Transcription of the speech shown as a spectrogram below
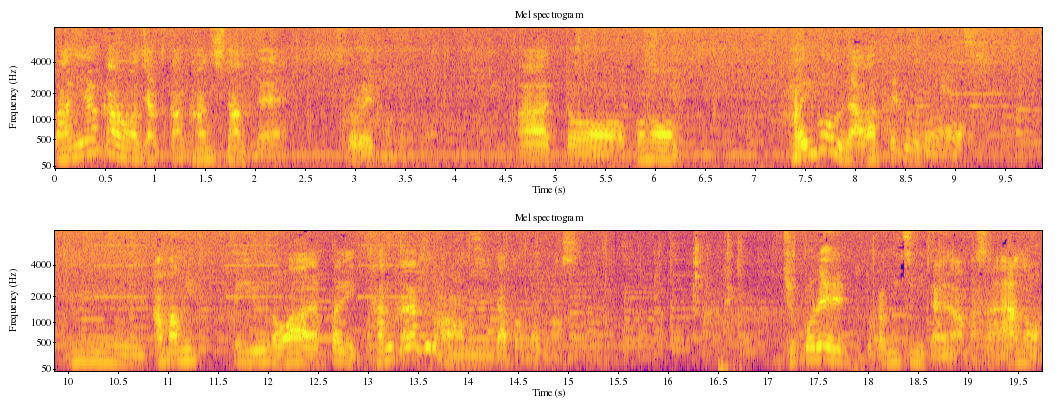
バニラ感は若干感じたんでストレートの時もあとこのハイボールで上がってくるこのうん甘みっていうのはやっぱり樽からくる甘みだと思います。チョコレートとか蜜みたいな甘さあの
